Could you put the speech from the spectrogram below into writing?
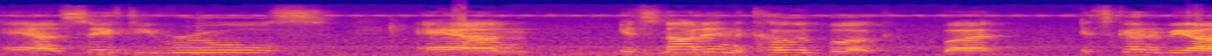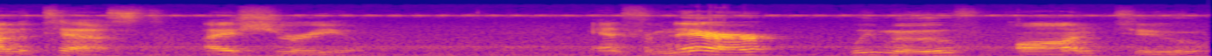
and safety rules and it's not in the code book but it's going to be on the test, I assure you. And from there we move on to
